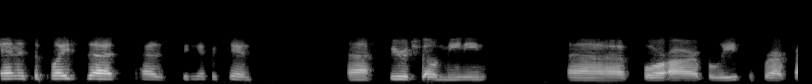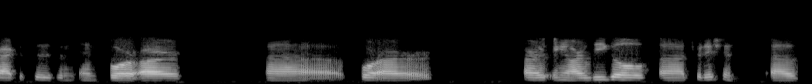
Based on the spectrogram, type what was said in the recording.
and it's a place that has significant uh, spiritual meaning uh, for our beliefs and for our practices and, and for our uh, for our our you know our legal uh, traditions of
